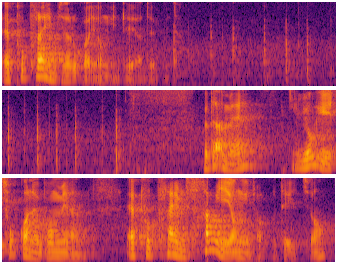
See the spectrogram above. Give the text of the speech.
F 프라임 0가 0이 돼야 됩니다. 그 다음에 여기 조건에 보면 F 프라임 3이 0이라고 돼 있죠.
